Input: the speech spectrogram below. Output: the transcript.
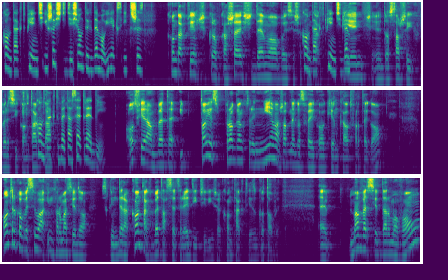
kontakt 5 i 6 demo i x i 3, Kontakt 5.6 demo, bo jest jeszcze Kontakt kontakt 5 dem- 5 do starszych wersji kontakta. kontakt beta set ready, Otwieram betę i to jest program, który nie ma żadnego swojego okienka otwartego. On tylko wysyła informację do screenera kontakt beta set ready, czyli że kontakt jest gotowy. E, Mam wersję darmową,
